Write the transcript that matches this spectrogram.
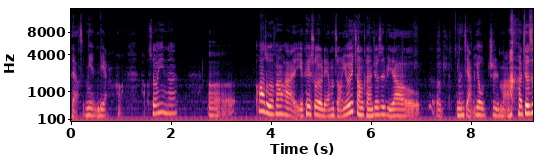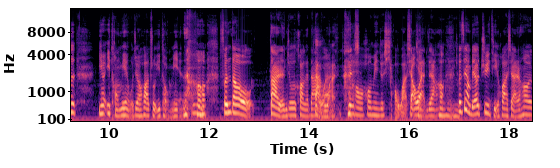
这样子，面量哈。所以呢，呃，画图的方法也可以说有两种，有一种可能就是比较呃，能讲幼稚嘛，就是因为一桶面我就要画出一桶面，然后分到大人就画个大碗，然后后面就小碗小碗这样哈，就这样比较具体画下，然后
